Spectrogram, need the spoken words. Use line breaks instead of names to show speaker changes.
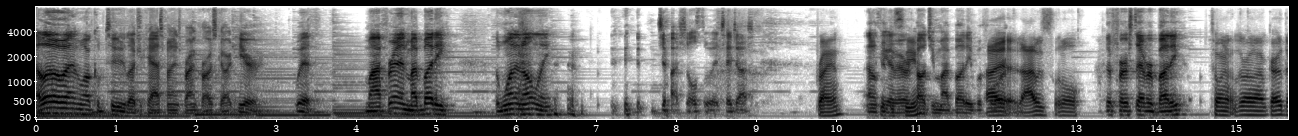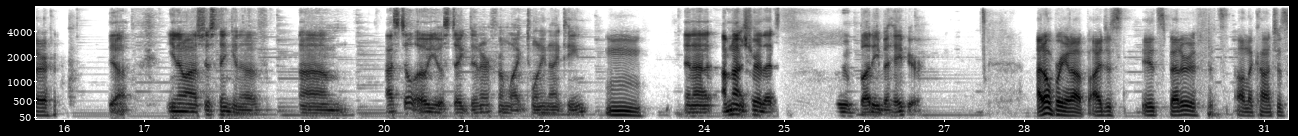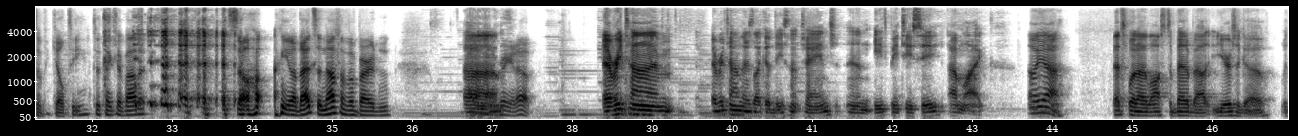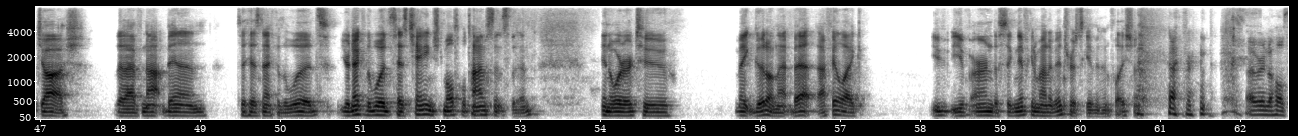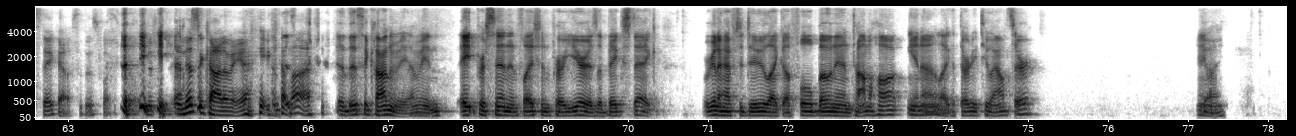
Hello and welcome to LedgerCast. My name is Brian Krogsgard here with my friend, my buddy, the one and only Josh Olszewicz. Hey, Josh.
Brian.
I don't think I've ever
you.
called you my buddy before.
I I was little
the first ever buddy.
torn thrown off guard there.
Yeah. You know, I was just thinking of, um, I still owe you a steak dinner from like 2019,
Mm,
and I, I'm not sure that's true buddy behavior.
I don't bring it up. I just it's better if it's on the conscience of the guilty to think about it. so you know that's enough of a burden. I don't even
Um,
bring it up.
every time every time there's like a decent change in ETH BTC, I'm like, oh yeah, that's what I lost a bet about years ago with Josh. That I've not been to his neck of the woods. Your neck of the woods has changed multiple times since then in order to make good on that bet. I feel like you you've earned a significant amount of interest given inflation.
I've earned, I've earned a whole steakhouse at this point.
Yeah.
In this economy, I mean,
In
come
this-
on.
in this economy, I mean, eight percent inflation per year is a big steak. We're gonna have to do like a full bone-in tomahawk, you know, like a thirty-two ouncer. Anyway,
